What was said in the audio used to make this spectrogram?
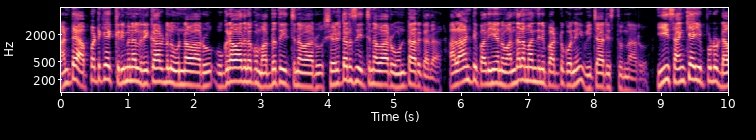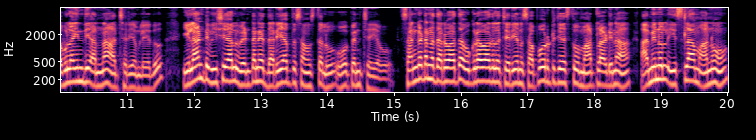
అంటే అప్పటికే క్రిమినల్ రికార్డులు ఉన్నవారు ఉగ్రవాదులకు మద్దతు ఇచ్చిన వారు షెల్టర్స్ ఇచ్చిన వారు ఉంటారు కదా. అలాంటి పదిహేను వందల మందిని పట్టుకొని విచారిస్తున్నారు. ఈ సంఖ్య ఇప్పుడు డబుల్ అయింది అన్నా ఆశ్చర్యం లేదు. ఇలాంటి విషయాలు వెంటనే దర్యాప్తు సంస్థలు ఓపెన్ చేయవు. సంఘటన తర్వాత ఉగ్రవాదుల చర్యను సపోర్టు చేస్తూ మాట్లాడిన అమినుల్ ఇస్లాం అను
